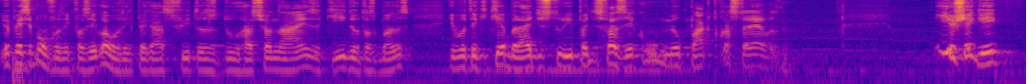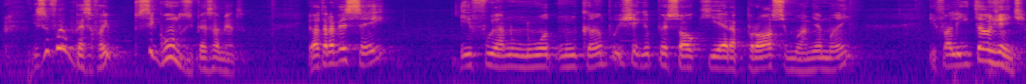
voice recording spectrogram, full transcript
E eu pensei, bom, vou ter que fazer igual, vou ter que pegar as fitas do Racionais aqui, de outras bandas, e vou ter que quebrar e destruir para desfazer com o meu pacto com as trevas. né? E eu cheguei. Isso foi um foi segundos de pensamento. Eu atravessei e fui lá num, num num campo e cheguei pro pessoal que era próximo à minha mãe e falei, então, gente,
